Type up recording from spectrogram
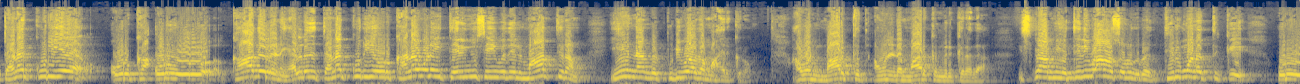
தனக்குரிய ஒரு கா- ஒரு ஒரு காதலனை அல்லது தனக்குரிய ஒரு கணவனை தெரிவு செய்வதில் மாத்திரம் ஏன் நாங்கள் பிடிவாதமாக இருக்கிறோம்? அவன் மார்க்க அவனிடம் மார்க்கம் இருக்கிறதா? இஸ்லாமிய தெளிவாக சொல்கிறது திருமணத்துக்கு ஒரு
